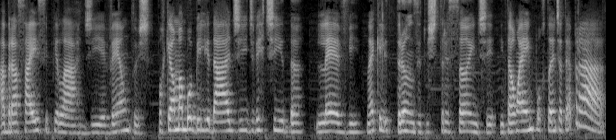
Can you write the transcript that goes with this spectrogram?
abraçar esse pilar de eventos, porque é uma mobilidade divertida, leve, não é aquele trânsito estressante. Então é importante até para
